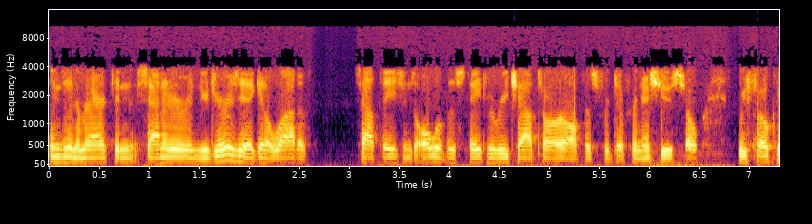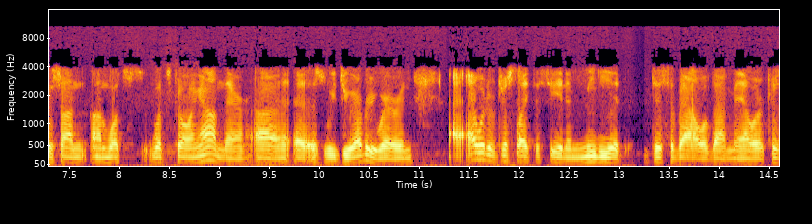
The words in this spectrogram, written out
Indian American senator in New Jersey, I get a lot of South Asians all over the state who reach out to our office for different issues. So we focus on on what's what's going on there uh, as we do everywhere. And I, I would have just liked to see an immediate disavowal of that mailer because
